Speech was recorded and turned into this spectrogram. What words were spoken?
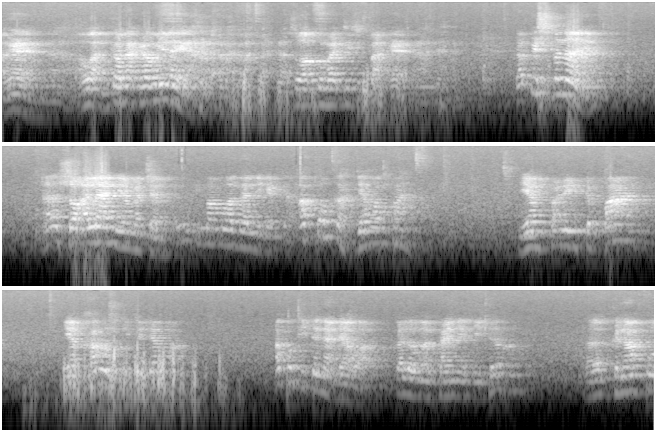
kan? Awak kau nak kahwin lah ya? Nak suruh aku mati cepat kan? Tapi sebenarnya soalan yang macam tu Imam Ghazali kata apakah jawapan yang paling tepat yang harus kita jawab? Apa kita nak jawab? Kalau orang tanya kita kenapa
